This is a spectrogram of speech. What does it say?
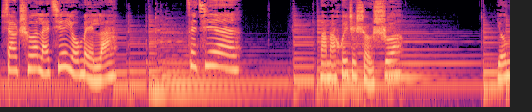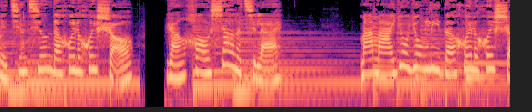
校车来接由美了，再见。妈妈挥着手说。由美轻轻的挥了挥手，然后笑了起来。妈妈又用力的挥了挥手。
